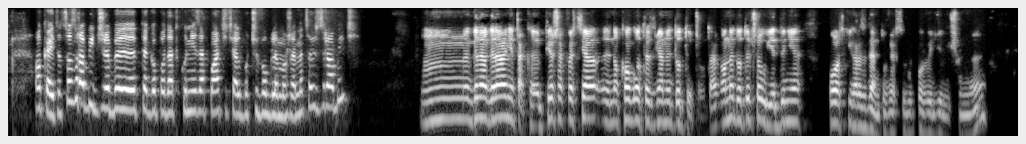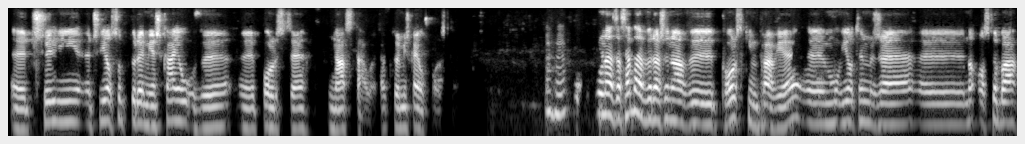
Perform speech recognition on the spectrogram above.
Okej, okay, to co zrobić, żeby tego podatku nie zapłacić, albo czy w ogóle możemy coś zrobić? Mm, generalnie tak. Pierwsza kwestia, no kogo te zmiany dotyczą? Tak? One dotyczą jedynie polskich rezydentów, jak sobie powiedzieliśmy. E, czyli, czyli osób, które mieszkają w e, Polsce na stałe, tak, które mieszkają w Polsce. Mhm. Zasada wyrażona w polskim prawie e, mówi o tym, że no, osoba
